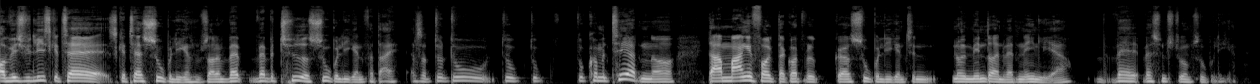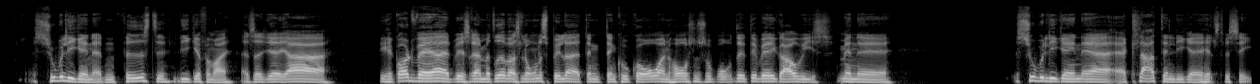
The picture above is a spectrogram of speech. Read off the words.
Og hvis vi lige skal tage, skal tage Superligaen som sådan, hvad, hvad betyder Superligaen for dig? Altså, du, du, du, du, du kommenterer den, og der er mange folk, der godt vil gøre Superligaen til noget mindre, end hvad den egentlig er. Hvad, hvad synes du om Superligaen? Superligaen er den fedeste liga for mig. Altså, jeg, jeg, det kan godt være, at hvis Real Madrid og Barcelona spiller, at den, den kunne gå over en Horsens Hobro. Det, det vil jeg ikke afvise. Men øh, Superligaen er, er klart den liga, jeg helst vil se,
